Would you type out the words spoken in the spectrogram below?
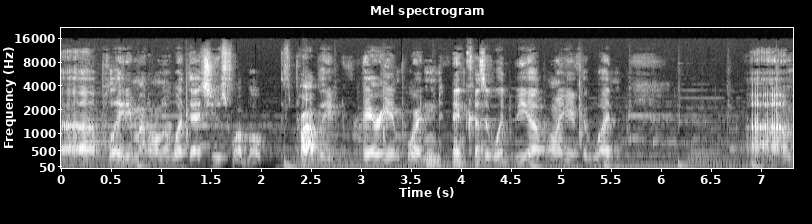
uh, palladium. I don't know what that's used for, but it's probably very important because it wouldn't be up on you if it wasn't. Um,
